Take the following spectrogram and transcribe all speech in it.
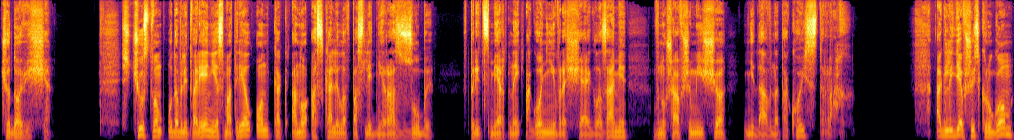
чудовище. С чувством удовлетворения смотрел он, как оно оскалило в последний раз зубы, в предсмертной агонии вращая глазами, внушавшими еще недавно такой страх. Оглядевшись кругом,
